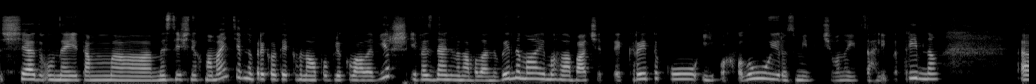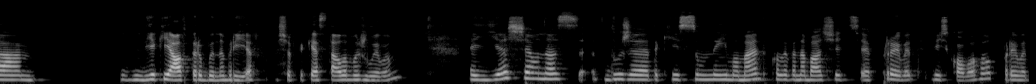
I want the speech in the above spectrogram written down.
ще у неї там е, містичних моментів, наприклад, як вона опублікувала вірш, і весь день вона була невидима і могла бачити критику і похвалу, і розуміти, чи воно їй взагалі потрібно. Ем, який автор би намріяв, щоб таке стало можливим. Є ще у нас дуже такий сумний момент, коли вона бачить е, привид військового, привид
